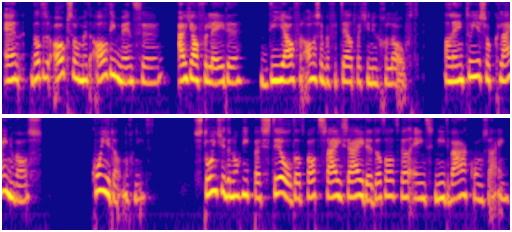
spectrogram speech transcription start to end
En dat is ook zo met al die mensen uit jouw verleden die jou van alles hebben verteld wat je nu gelooft. Alleen toen je zo klein was, kon je dat nog niet. Stond je er nog niet bij stil dat wat zij zeiden, dat dat wel eens niet waar kon zijn.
